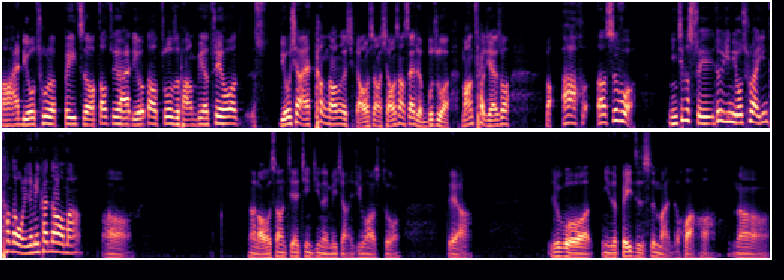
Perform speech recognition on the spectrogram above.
然后还流出了杯子哦，到最后还流到桌子旁边，最后流下来烫到那个小和尚，小和尚实在忍不住了，马上跳起来说：“老啊啊师傅。”你这个水都已经流出来，已经烫到我，你都没看到吗？啊、那老和尚现在静静的没讲一句话，说：“对啊，如果你的杯子是满的话，哈，那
